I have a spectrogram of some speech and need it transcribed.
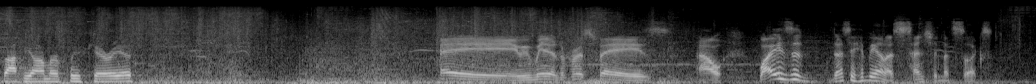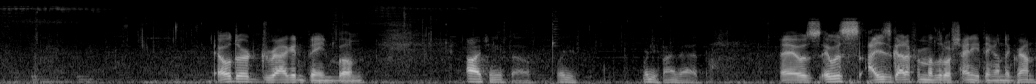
Sloppy armor, please carry us. Hey, we made it to the first phase. Ow. Why is it... Does it hit me on Ascension? That sucks. Elder Dragon Vein Bone. Oh, I changed though. Where do you, where do you find that? It was... It was... I just got it from a little shiny thing on the ground.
